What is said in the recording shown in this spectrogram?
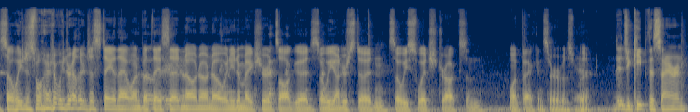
So we just wanted, we'd rather just stay in that one. But they oh, said, no, no, no, we need to make sure it's all good. So we understood, and so we switched trucks and went back in service. But Did you keep the siren?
